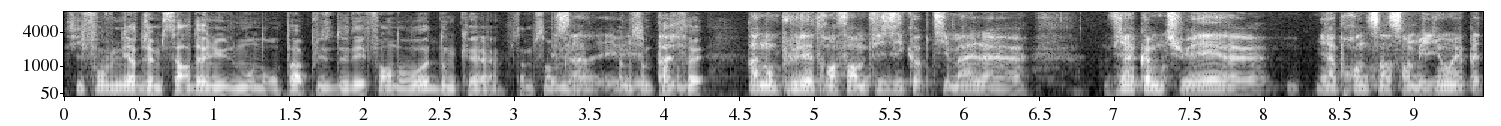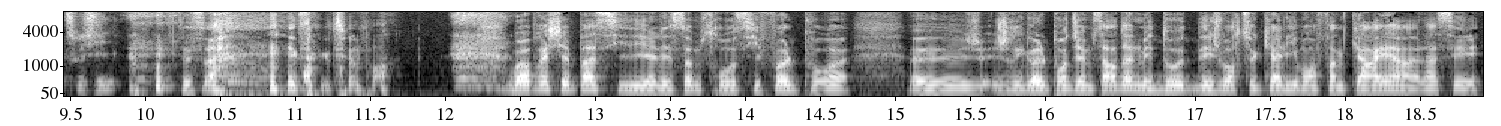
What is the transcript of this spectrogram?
s'ils font venir James Harden, ils ne demanderont pas plus de défendre ou autre. Donc ça me semble, ça, me semble parfait. Pas non plus d'être en forme physique optimale viens comme tu es, euh, viens prendre 500 millions et pas de souci. C'est ça, exactement. bon, après, je sais pas si les sommes seront aussi folles pour. Euh, euh, je, rigole pour James Harden, mais d'autres des joueurs de ce calibre en fin de carrière, là, c'est.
